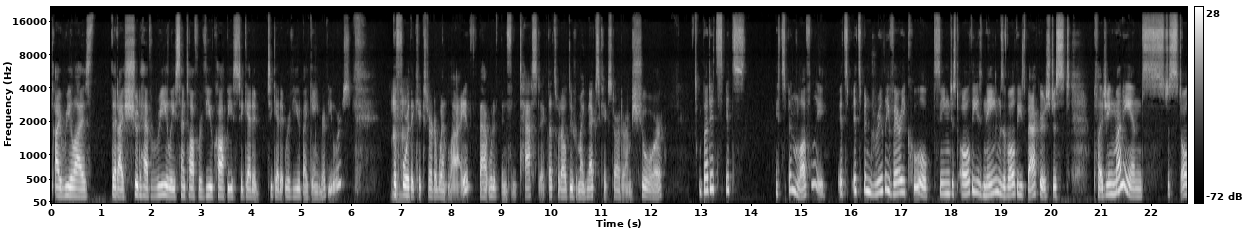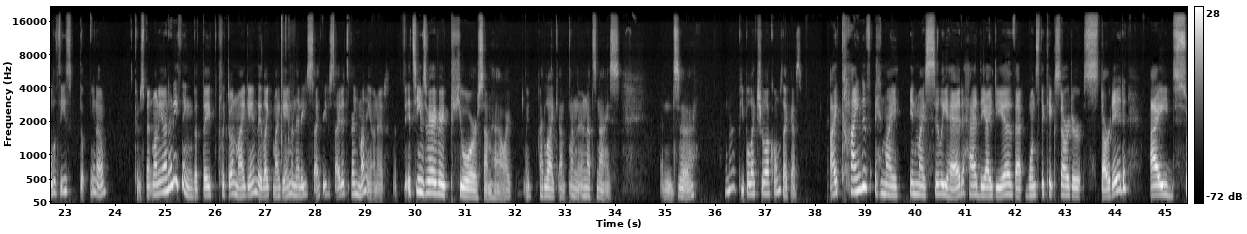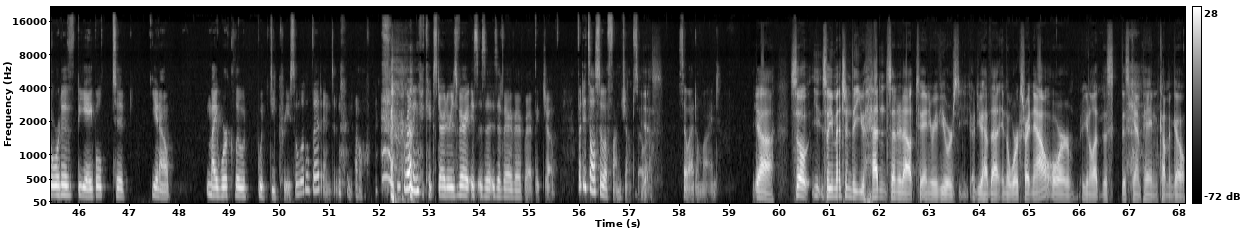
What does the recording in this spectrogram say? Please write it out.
I realized that I should have really sent off review copies to get it to get it reviewed by game reviewers before the Kickstarter went live. That would have been fantastic. That's what I'll do for my next Kickstarter, I'm sure. But it's it's it's been lovely. It's it's been really very cool seeing just all these names of all these backers just pledging money and just all of these you know could have spent money on anything, but they clicked on my game, they liked my game, and then they decided they decided to spend money on it. It seems very very pure somehow. I I, I like and, and that's nice. And uh, I don't know, people like Sherlock Holmes, I guess. I kind of in my in my silly head had the idea that once the Kickstarter started, I'd sort of be able to, you know, my workload would decrease a little bit and no. running a Kickstarter is very is, is a is a very, very, very big job. But it's also a fun job, so Yes. so I don't mind. Yeah. So, you- so you mentioned that you hadn't sent it out to any reviewers. Do you have that in the works right now, or are you going to let this this campaign come and go?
